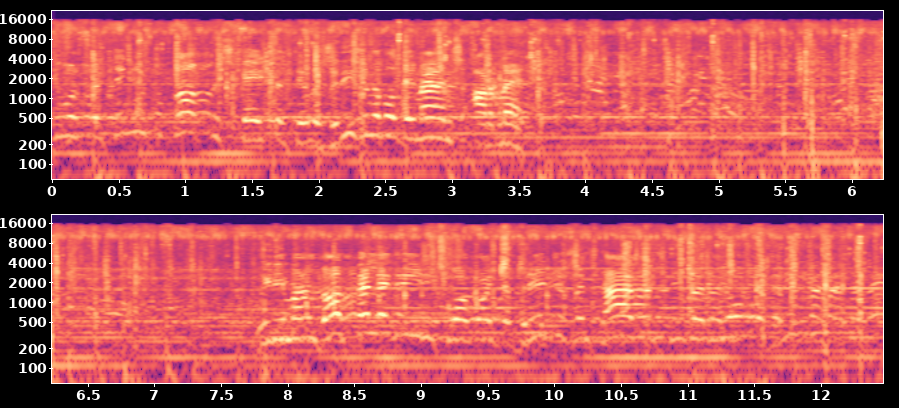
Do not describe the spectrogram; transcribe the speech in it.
you will continue to confiscate until its reasonable demands are met. We demand all Pellegrini to avoid the bridges and taverns in the Rione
